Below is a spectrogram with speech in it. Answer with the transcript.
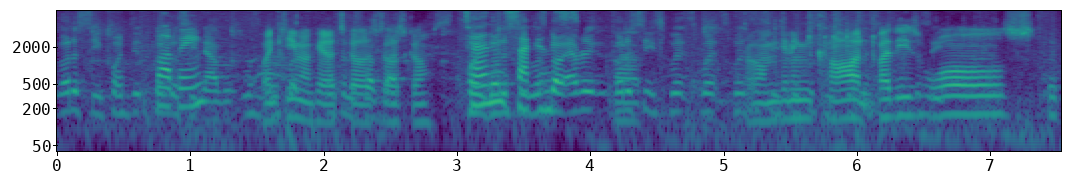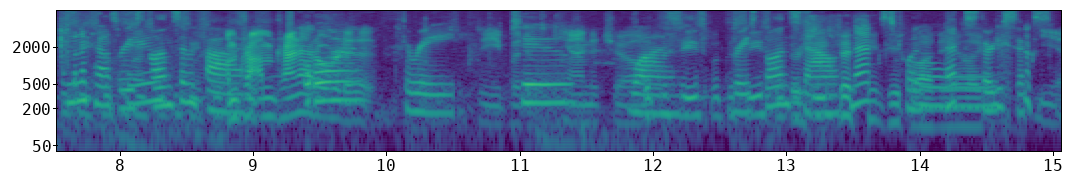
Go to C. Point to, point to C now. Point team. Okay, let's go. Let's go. Let's go. Ten seconds. I'm getting caught by these walls. I'm gonna count response in five. I'm, try I'm trying to head over to three, C, but two, it's chill. one. Response now. Next. Next thirty-six. Yeah.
